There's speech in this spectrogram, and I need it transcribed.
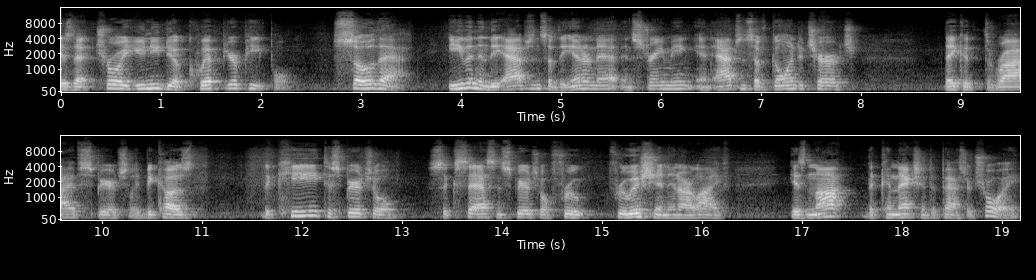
is that Troy, you need to equip your people so that even in the absence of the internet and streaming and absence of going to church, they could thrive spiritually because the key to spiritual success and spiritual fruit fruition in our life is not the connection to Pastor Troy,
